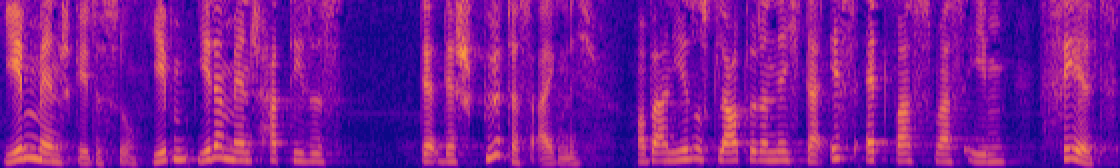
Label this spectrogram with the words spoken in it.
Jedem Mensch geht es so. Jedem, jeder Mensch hat dieses, der, der spürt das eigentlich. Ob er an Jesus glaubt oder nicht, da ist etwas, was ihm fehlt.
